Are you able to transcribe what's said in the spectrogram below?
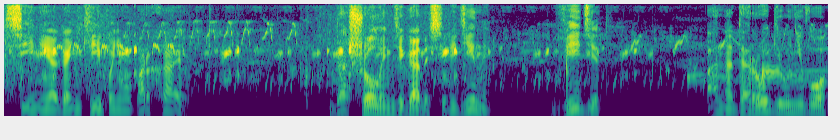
Синие огоньки по нему порхают. Дошел индига до середины, видит, а на дороге у него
